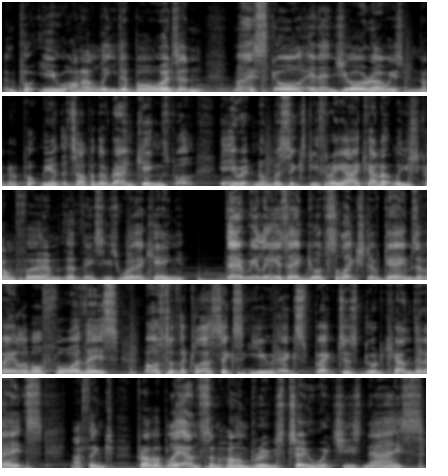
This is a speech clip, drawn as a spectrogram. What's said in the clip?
and put you on a leaderboard. And my score in Enduro is not going to put me at the top of the rankings, but here at number 63 I can at least confirm that this is working. There really is a good selection of games available for this. Most of the classics you'd expect as good candidates. I think probably and some homebrews too, which is nice.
